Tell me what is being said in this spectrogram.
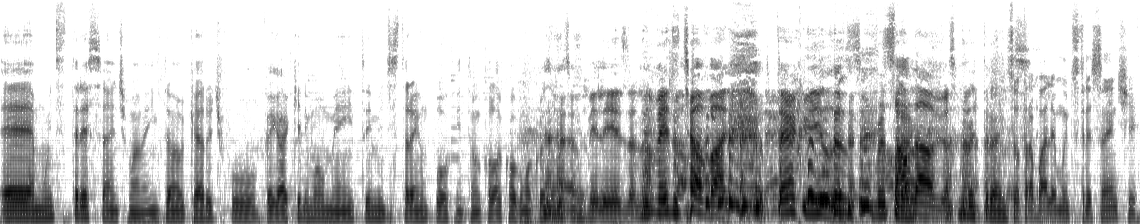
É muito estressante, mano. Então eu quero, tipo, pegar aquele momento e me distrair um pouco. Então eu coloco alguma coisa antes. Beleza, no meio do trabalho. Tranquilo, Super saudável. Super tranquilo. Seu trabalho é muito estressante?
